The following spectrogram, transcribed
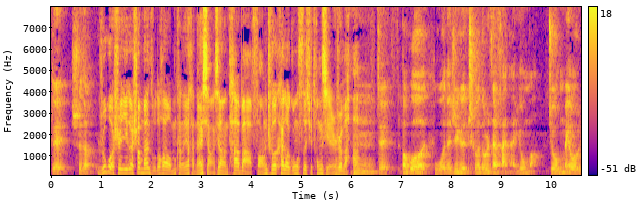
对，是的，如果是一个上班族的话，我们可能也很难想象他把房车开到公司去通勤，是吧？嗯，对，包括我的这个车都是在海南用嘛，就没有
